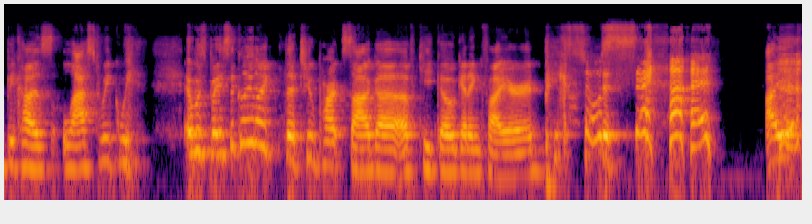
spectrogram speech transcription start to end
because last week we it was basically like the two-part saga of Kiko getting fired because So sad. I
